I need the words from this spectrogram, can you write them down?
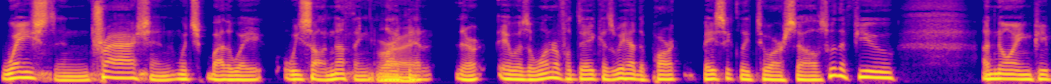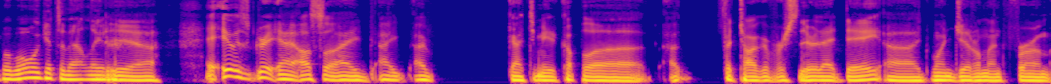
waste and trash, and which, by the way, we saw nothing right. like that. There, it was a wonderful day because we had the park basically to ourselves with a few annoying people, but we'll get to that later. Yeah, it, was great. Yeah, also, I, I, I got to meet a couple of uh, photographers there that day. Uh, one gentleman from,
